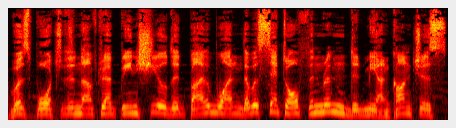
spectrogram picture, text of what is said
was fortunate enough to have been shielded by the one that was set off and rendered me unconscious.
